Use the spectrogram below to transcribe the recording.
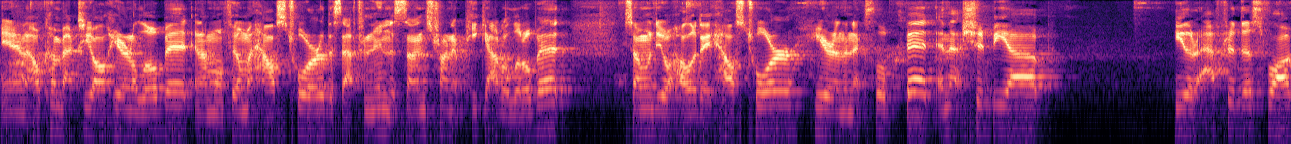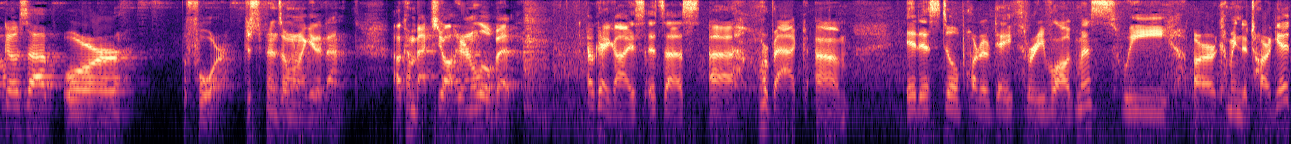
And I'll come back to y'all here in a little bit and I'm gonna film a house tour this afternoon. The sun's trying to peek out a little bit. So I'm gonna do a holiday house tour here in the next little bit and that should be up either after this vlog goes up or before. Just depends on when I get it done. I'll come back to y'all here in a little bit. Okay guys, it's us. Uh, we're back. Um, it is still part of day three Vlogmas. We are coming to Target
